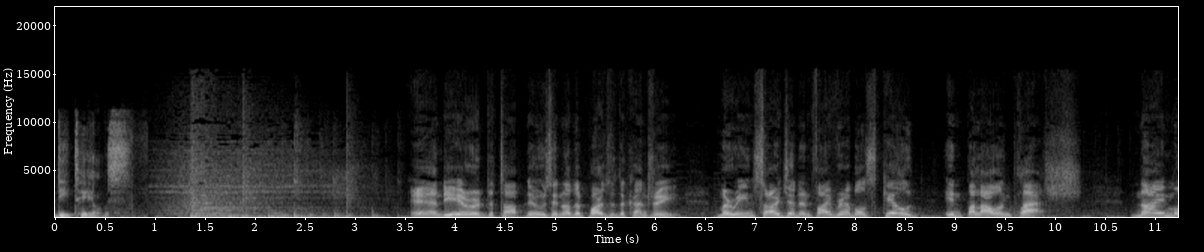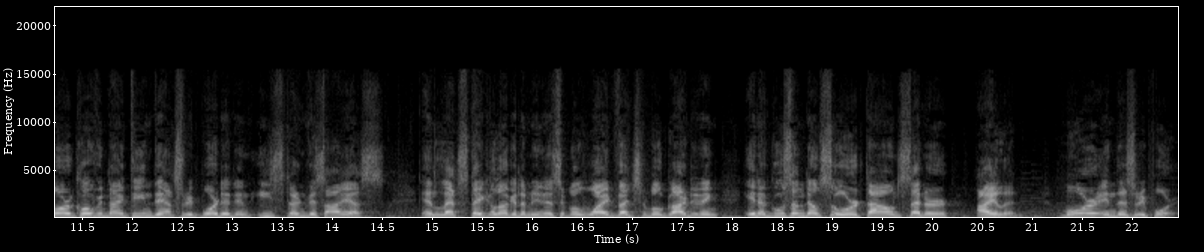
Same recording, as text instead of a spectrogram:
details. And here are the top news in other parts of the country. Marine Sergeant and five rebels killed in Palawan clash. Nine more COVID-19 deaths reported in eastern Visayas. And let's take a look at the municipal-wide vegetable gardening in Agusan del Sur Town Center Island. More in this report.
